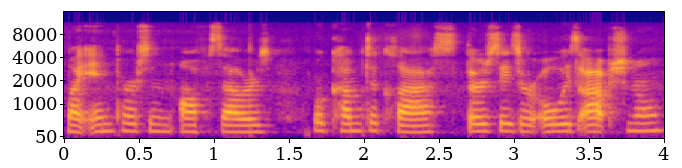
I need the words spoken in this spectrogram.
my in-person office hours, or come to class. Thursdays are always optional.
